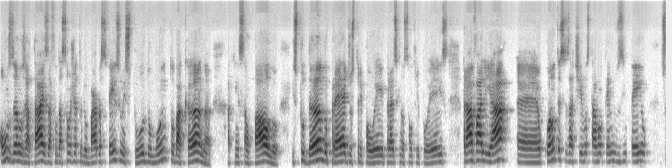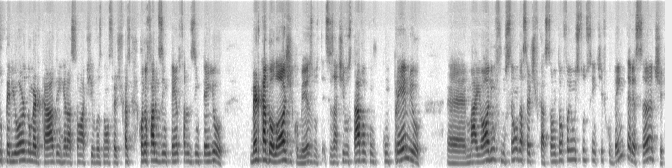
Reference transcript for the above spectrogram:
11 anos atrás, a Fundação Getúlio Barbas fez um estudo muito bacana aqui em São Paulo, estudando prédios AAA, prédios que não são AAAs, para avaliar é, o quanto esses ativos estavam tendo desempenho superior no mercado em relação a ativos não certificados. Quando eu falo desempenho, eu falo desempenho mercadológico mesmo, esses ativos estavam com, com prêmio é, maior em função da certificação. Então, foi um estudo científico bem interessante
